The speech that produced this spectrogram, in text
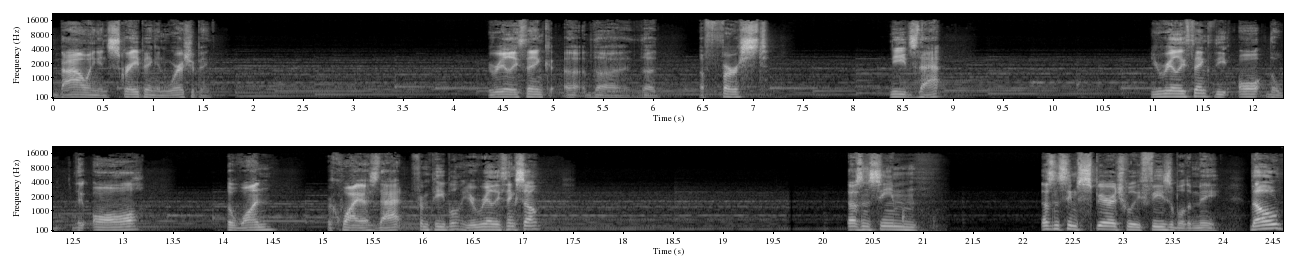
bowing and scraping and worshiping? You really think uh, the the the first needs that? You really think the all the the all the one requires that from people? You really think so? Doesn't seem doesn't seem spiritually feasible to me. Though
